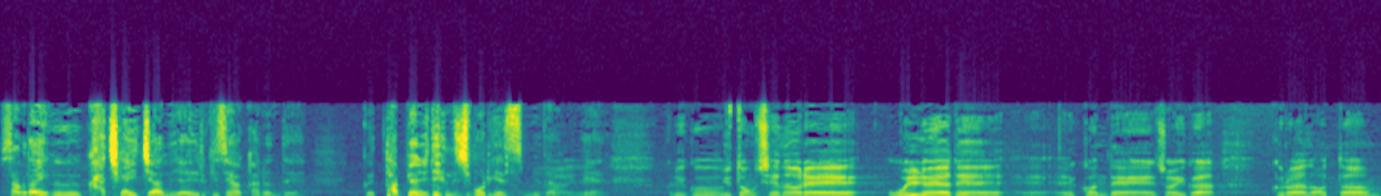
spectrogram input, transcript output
상당히 그 가치가 있지 않느냐 이렇게 생각하는데 그 답변이 됐는지 모르겠습니다. 아, 예. 예. 그리고 유통 채널에 올려야 될 건데 저희가 그러한 어떤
